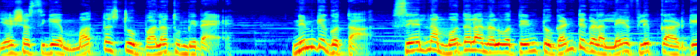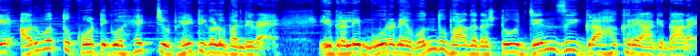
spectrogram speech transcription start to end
ಯಶಸ್ಸಿಗೆ ಮತ್ತಷ್ಟು ಬಲ ತುಂಬಿದೆ. ನಿಮಗೆ ಗೊತ್ತಾ? ಸೇಲ್ನ ಮೊದಲ ನಲವತ್ತೆಂಟು ಗಂಟೆಗಳಲ್ಲೇ ಫ್ಲಿಪ್ಕಾರ್ಟ್ಗೆ ಅರವತ್ತು ಕೋಟಿಗೂ ಹೆಚ್ಚು ಭೇಟಿಗಳು ಬಂದಿವೆ. ಇದರಲ್ಲಿ ಮೂರನೇ ಒಂದು ಭಾಗದಷ್ಟು ಜೆನ್ಜಿ ಗ್ರಾಹಕರೇ ಆಗಿದ್ದಾರೆ.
